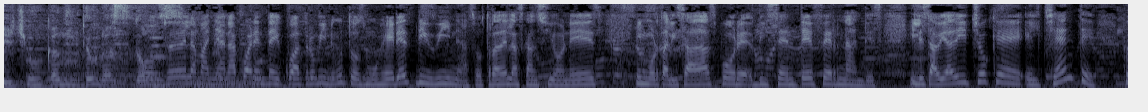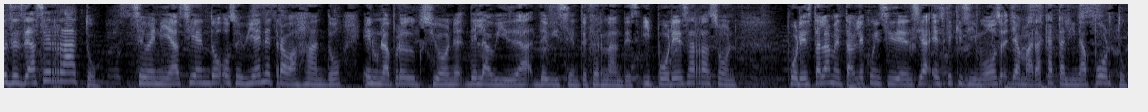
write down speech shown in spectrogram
Y unas dos. 11 de la mañana, 44 minutos. Mujeres Divinas, otra de las canciones inmortalizadas por Vicente Fernández. Y les había dicho que el Chente, pues desde hace rato se venía haciendo o se viene trabajando en una producción de la vida de Vicente Fernández. Y por esa razón, por esta lamentable coincidencia es que quisimos llamar a Catalina Porto,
